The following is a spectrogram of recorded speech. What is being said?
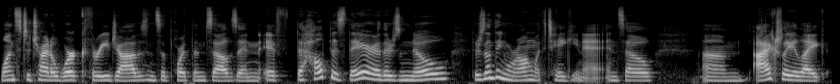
wants to try to work three jobs and support themselves. And if the help is there, there's no, there's nothing wrong with taking it. And so, um, I actually like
